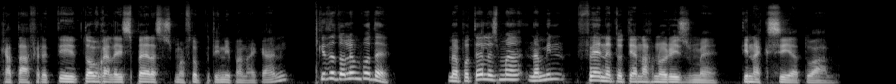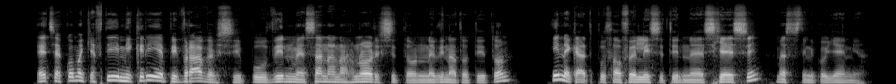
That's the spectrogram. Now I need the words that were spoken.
κατάφερε, τι το έβγαλε εις πέρας, ας πούμε, αυτό που την είπα να κάνει, και δεν το λέμε ποτέ. Με αποτέλεσμα να μην φαίνεται ότι αναγνωρίζουμε την αξία του άλλου. Έτσι, ακόμα και αυτή η μικρή επιβράβευση που δίνουμε σαν αναγνώριση των δυνατοτήτων είναι κάτι που θα ωφελήσει την ε, σχέση μέσα στην οικογένεια.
